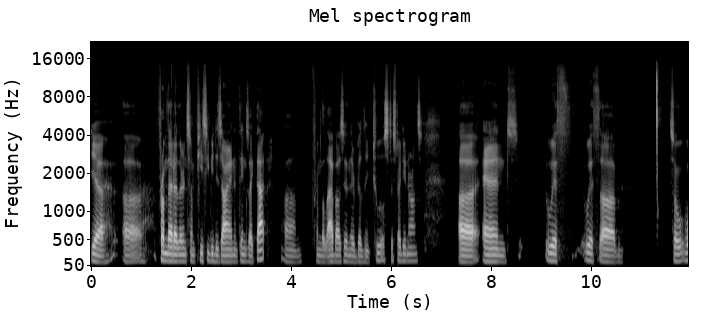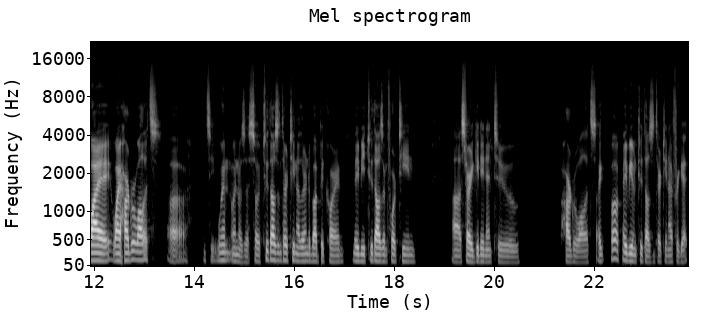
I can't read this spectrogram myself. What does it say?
yeah, uh, from that I learned some PCB design and things like that. Um, from the lab I was in. They're building tools to study neurons, uh, and with with um, so why why hardware wallets? Uh, let's see when when was this? So 2013 I learned about Bitcoin. Maybe 2014 uh, started getting into hardware wallets. Like well maybe even 2013 I forget.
